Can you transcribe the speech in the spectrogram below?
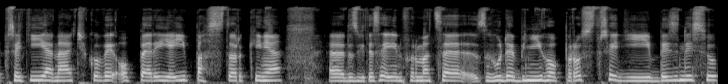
třetí Janáčkovy opery, její pastorkyně. Dozvíte se i informace z hudebního prostředí, biznisu.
